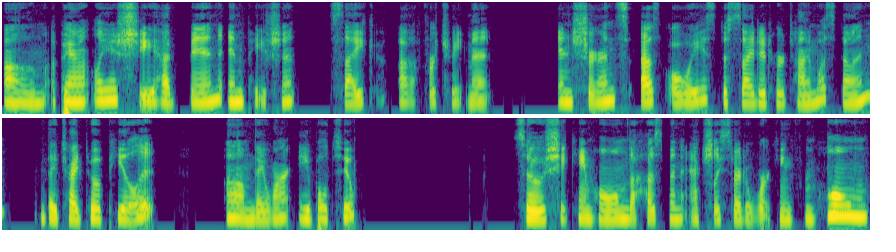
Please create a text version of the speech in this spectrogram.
Um, apparently, she had been inpatient psych uh, for treatment. Insurance, as always, decided her time was done. They tried to appeal it, um, they weren't able to. So she came home. The husband actually started working from home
